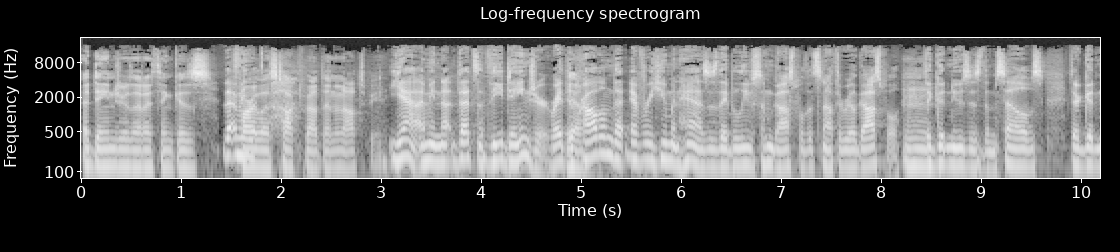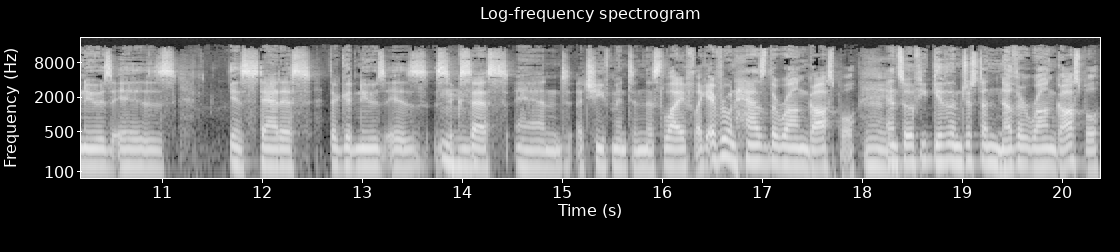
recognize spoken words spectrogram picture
a danger that I think is That- I mean- far less talked about than it ought to be. Yeah, I mean that's the danger, right? The Yeah. problem that every human has is they believe some gospel that's not the real gospel. Mm-hmm. The good news is themselves. Their good news is is status. Their good news is Mm-hmm. success and achievement in this life. Like everyone has the wrong gospel, Mm. and so if you give them just another wrong gospel,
